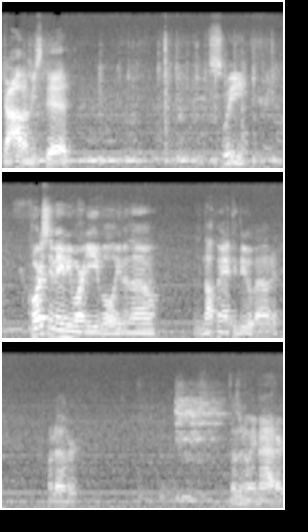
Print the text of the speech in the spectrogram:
Got him, he's dead. Sweet. Of course it made me more evil, even though there's nothing I could do about it. Whatever. Doesn't really matter.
